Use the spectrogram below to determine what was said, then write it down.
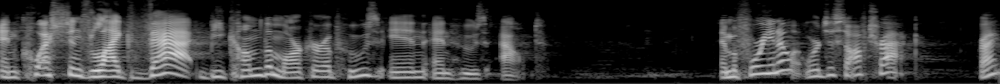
and questions like that become the marker of who's in and who's out. And before you know it, we're just off track, right?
